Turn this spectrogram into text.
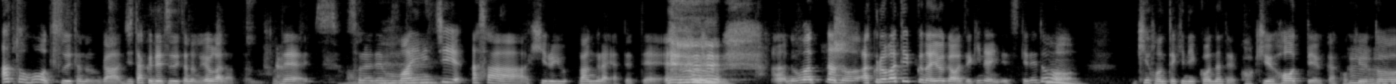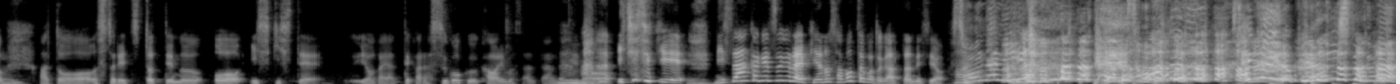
後も続いたのが自宅で続いたのがヨガだったのでそれでもう毎日朝昼晩ぐらいやってて、あのまあのアクロバティックなヨガはできないんですけれど、基本的にこうなんていうの呼吸法っていうか呼吸と、あとストレッチとっていうのを意識してヨガやってからすごく変わりました。たんだけど、うん。一時期2、3ヶ月ぐらいピアノサボったことがあったんですよ。そんなに、えーそんなに？世界のピアニストが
